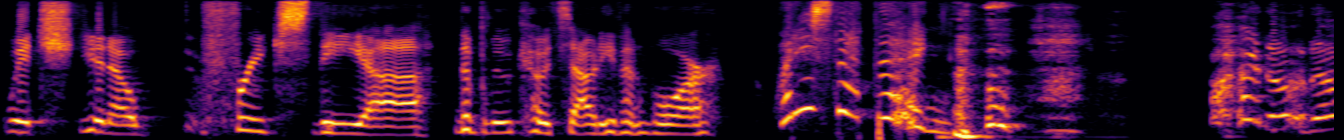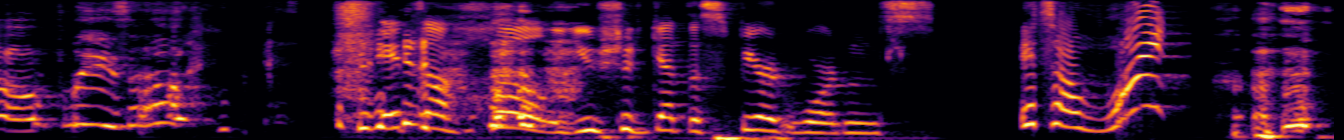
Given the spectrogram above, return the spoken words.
which you know freaks the uh, the blue coats out even more. What is that thing? I don't know. Please help. it's a hull. You should get the spirit wardens. It's a what?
